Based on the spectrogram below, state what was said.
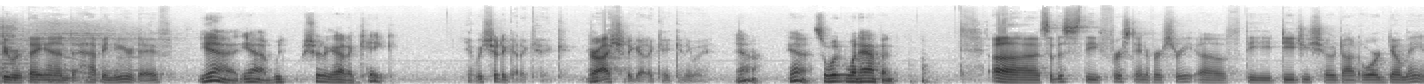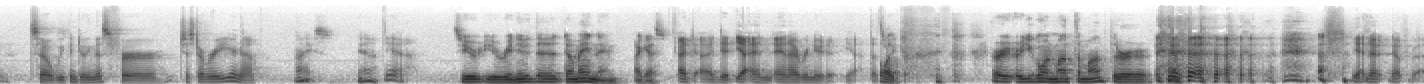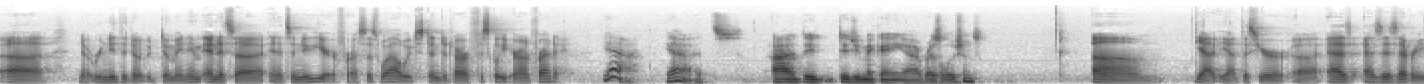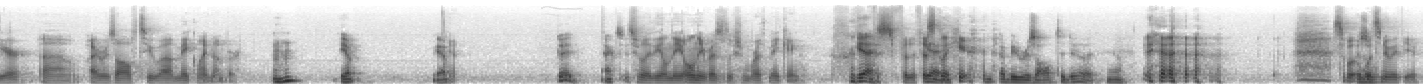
happy birthday and happy New Year, Dave. Yeah, yeah. We should have got a cake. Yeah, we should have got a cake, or I should have got a cake anyway. Yeah, yeah. So what what happened? Uh, so this is the first anniversary of the dgshow.org domain. So we've been doing this for just over a year now. Nice. Yeah. Yeah, So you you renewed the domain name, I guess. I, d- I did. Yeah, and, and I renewed it. Yeah, that's Like, are are you going month to month or? yeah, no, no, uh, no. Renewed the do- domain name, and it's a and it's a new year for us as well. We just ended our fiscal year on Friday. yeah, yeah. It's. Uh, did did you make any uh, resolutions? Um, yeah, yeah. This year, uh, as as is every year, uh, I resolved to uh, make my number. Mm-hmm. Yep. Yep. Yeah. Good. Excellent. It's really the only only resolution worth making. Yes. for the fiscal yeah, year. You gotta be resolved to do it. Yeah. So what, what's new with you?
